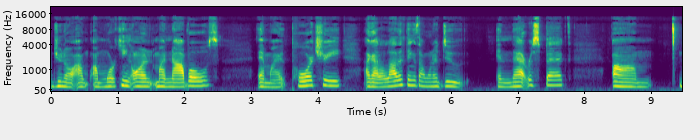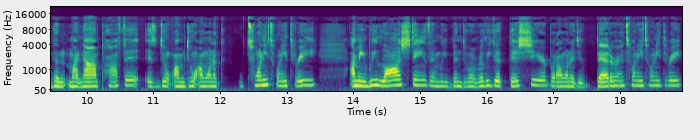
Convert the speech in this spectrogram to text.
you know i'm, I'm working on my novels and my poetry. I got a lot of things i want to do in that respect. Um the my nonprofit is doing i'm doing i want to 2023 I mean, we launched things and we've been doing really good this year, but I want to do better in 2023.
